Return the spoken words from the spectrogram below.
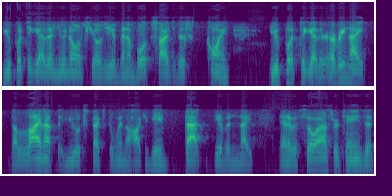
you put together, and you know it, Josie, you've been on both sides of this coin. You put together every night the lineup that you expect to win the hockey game that given night. And if it so ascertains that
